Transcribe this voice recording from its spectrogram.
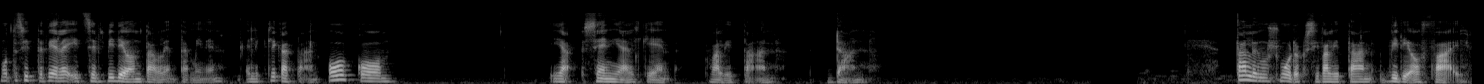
Mutta sitten vielä itse videon tallentaminen. Eli klikataan OK ja sen jälkeen valitaan Done. Tallennusmuodoksi valitaan video file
